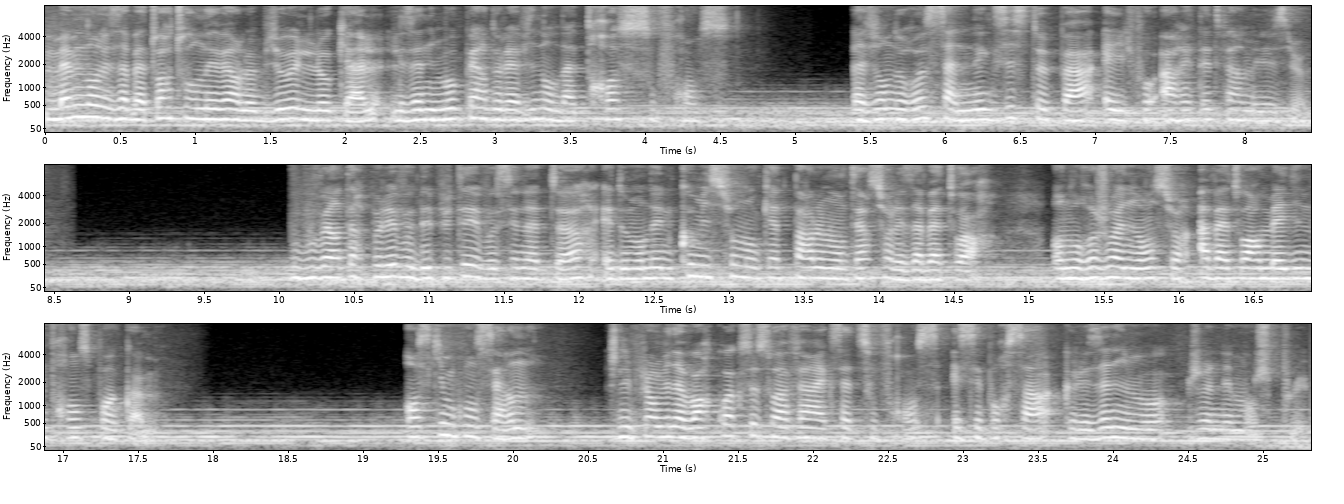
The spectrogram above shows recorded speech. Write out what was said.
Même dans les abattoirs tournés vers le bio et le local, les animaux perdent la vie dans d'atroces souffrances. La viande heureuse, ça n'existe pas et il faut arrêter de fermer les yeux. Vous pouvez interpeller vos députés et vos sénateurs et demander une commission d'enquête parlementaire sur les abattoirs en nous rejoignant sur abattoirmadeinfrance.com. En ce qui me concerne, je n'ai plus envie d'avoir quoi que ce soit à faire avec cette souffrance et c'est pour ça que les animaux, je ne les mange plus.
